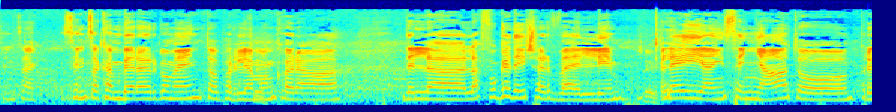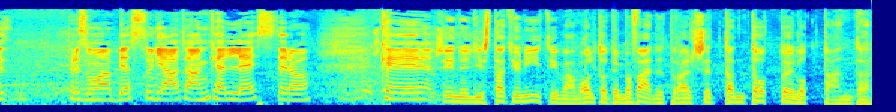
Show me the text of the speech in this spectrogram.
senza, senza, cambiare argomento parliamo sì. ancora della fuga dei cervelli. Sì. Lei ha insegnato, presumo abbia studiato anche all'estero. Che... Sì, negli Stati Uniti, ma molto tempo fa, tra il 78 e l'80,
